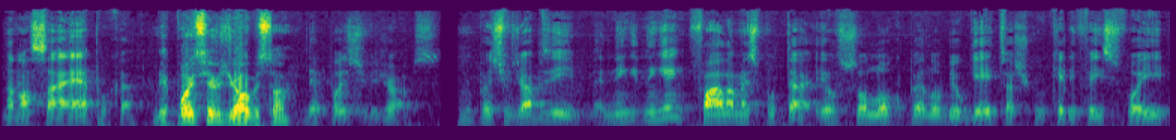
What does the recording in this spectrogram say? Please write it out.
da nossa época. Depois Steve Jobs, tá? Depois Steve Jobs. Depois Steve Jobs e ninguém fala, mas puta, eu sou louco pelo Bill Gates, acho que o que ele fez foi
